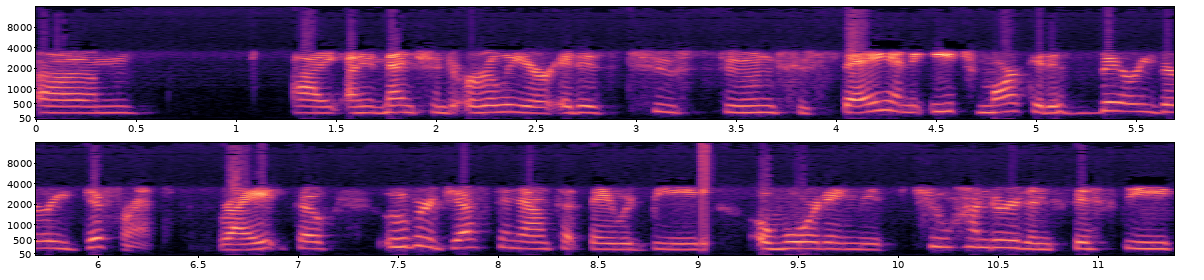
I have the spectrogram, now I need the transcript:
um, I, I mentioned earlier, it is too soon to say, and each market is very very different right? So Uber just announced that they would be awarding these $250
